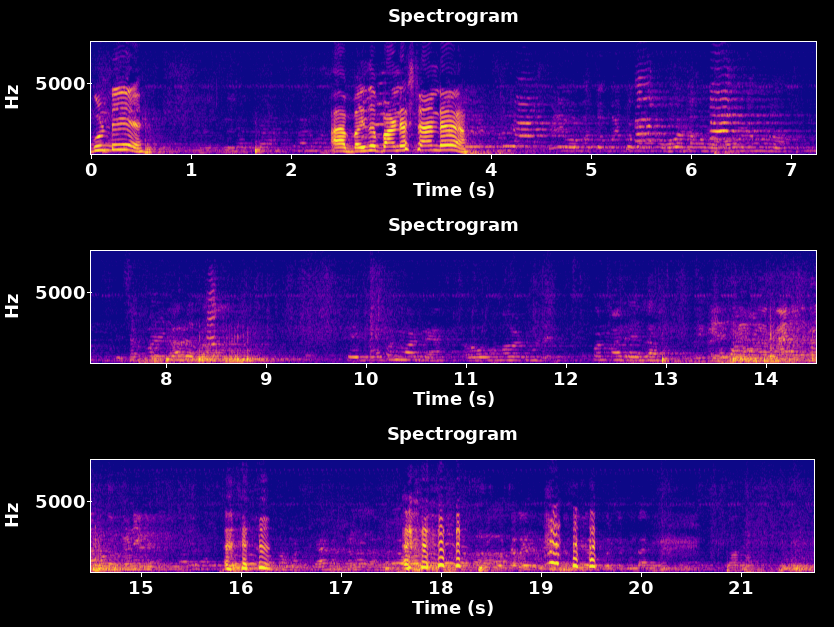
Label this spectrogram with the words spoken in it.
ಗುಂಡಿ. ಇದು ಬಾಂಡೆ ಸ್ಟ್ಯಾಂಡ್.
